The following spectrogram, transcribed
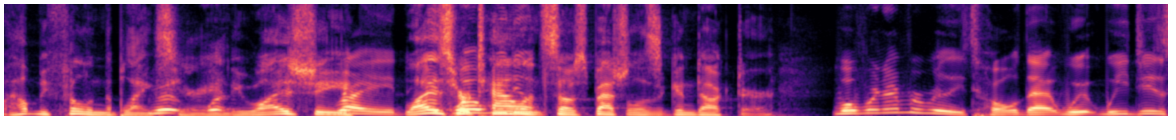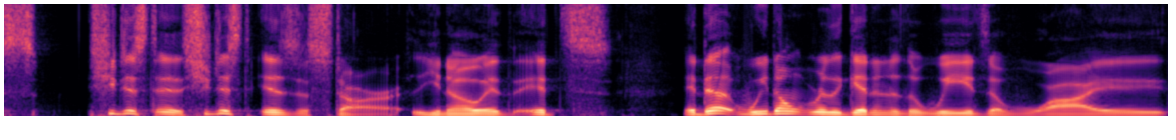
help me fill in the blanks here Andy why is she right. why is her well, talent so special as a conductor well we're never really told that we we just she just is she just is a star you know it, it's it we don't really get into the weeds of why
